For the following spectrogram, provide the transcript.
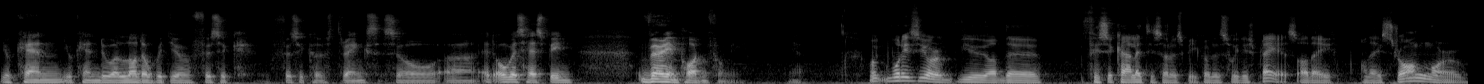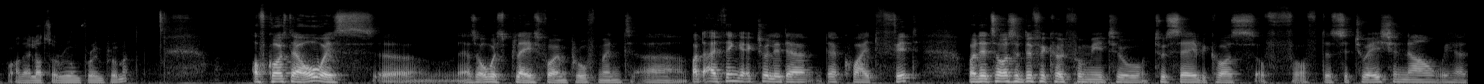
you can you can do a lot of with your physic physical strengths. So uh, it always has been very important for me. What, what is your view of the physicality, so to speak, of the Swedish players? Are they are they strong, or are there lots of room for improvement? Of course, there always uh, there's always place for improvement, uh, but I think actually they're they're quite fit. But it's also difficult for me to to say because of, of the situation now. We had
